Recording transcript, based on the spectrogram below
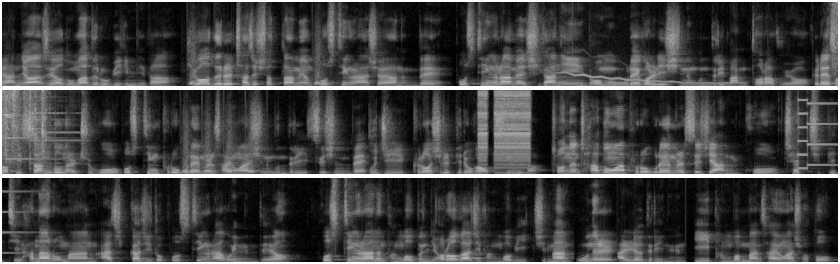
네, 안녕하세요. 노마드 로빅입니다. 키워드를 찾으셨다면 포스팅을 하셔야 하는데 포스팅을 하면 시간이 너무 오래 걸리시는 분들이 많더라고요. 그래서 비싼 돈을 주고 포스팅 프로그램을 사용하시는 분들이 있으신데 굳이 그러실 필요가 없습니다. 저는 자동화 프로그램을 쓰지 않고 챗 GPT 하나로만 아직까지도 포스팅을 하고 있는데요. 포스팅을 하는 방법은 여러 가지 방법이 있지만 오늘 알려드리는 이 방법만 사용하셔도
